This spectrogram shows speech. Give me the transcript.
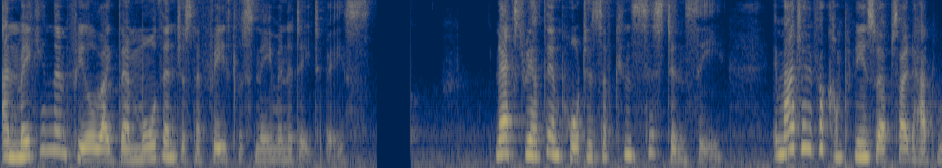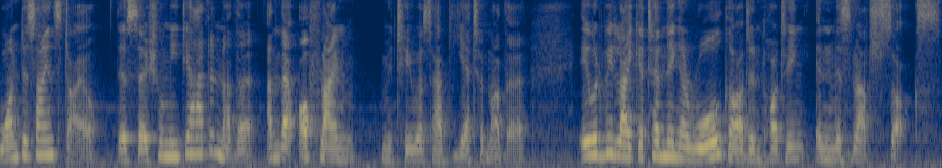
and making them feel like they're more than just a faceless name in a database. Next, we have the importance of consistency. Imagine if a company's website had one design style, their social media had another, and their offline materials had yet another. It would be like attending a royal garden party in mismatched socks.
